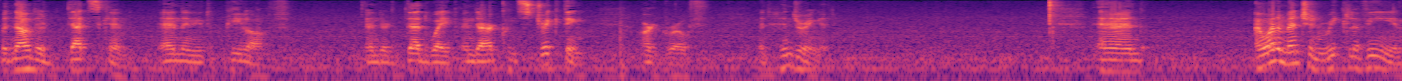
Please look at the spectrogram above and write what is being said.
but now they're dead skin and they need to peel off. And they're dead weight and they are constricting our growth and hindering it. And I want to mention Rick Levine,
